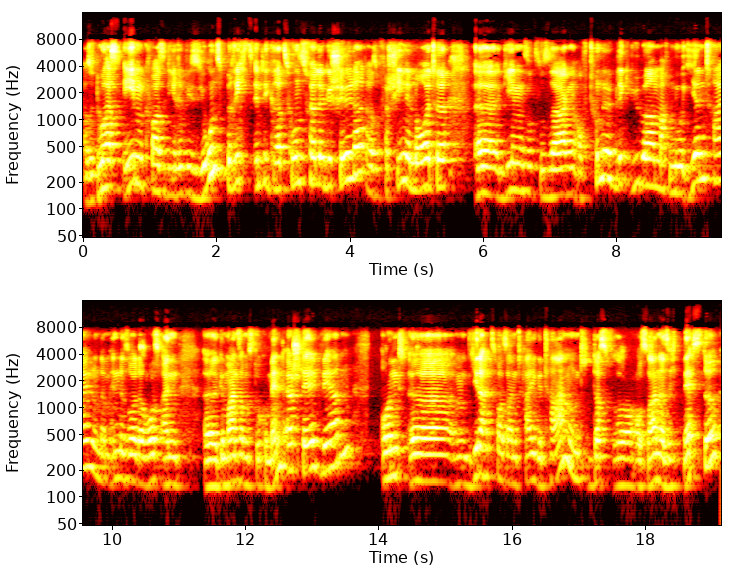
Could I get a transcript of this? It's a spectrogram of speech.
Also du hast eben quasi die Revisionsberichtsintegrationshölle geschildert. Also verschiedene Leute äh, gehen sozusagen auf Tunnelblick über, machen nur ihren Teil und am Ende soll daraus ein äh, gemeinsames Dokument erstellt werden. Und äh, jeder hat zwar seinen Teil getan und das äh, aus seiner Sicht Beste,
